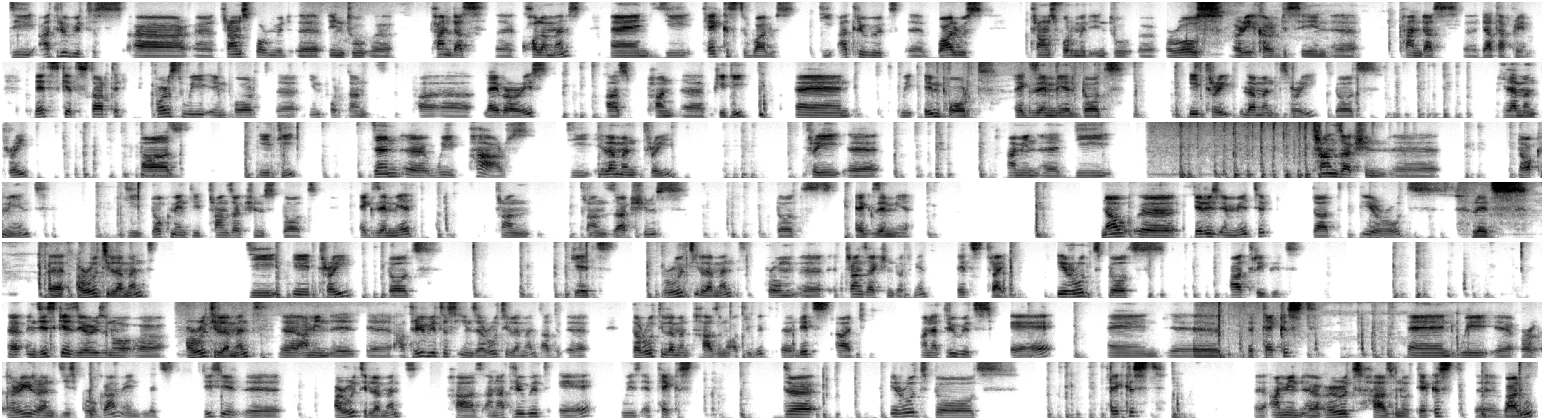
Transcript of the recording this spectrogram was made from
the attributes are transformed into pandas columns and the text values, the attribute uh, values transformed into uh, rows records in uh, pandas data frame. Let's get started. First, we import important libraries as pan, PD, and we import xml dot etree element 3 dot ElementTree as et then uh, we parse the ElementTree, three, uh, I mean, uh, the transaction uh, document, the document is transactions dot xml, tran transactions dot xml. Now uh, there is a method that routes, let's uh, a root element the etree dot gets root element from uh, a transaction document. Let's try eroot dot attribute. Uh, in this case, there is no uh, root element. Uh, I mean, uh, uh, attributes in the root element. the root element has no attribute. let's add an attribute A and the text and we uh, rerun this program and let's this is uh, a root element has an attribute a with a text. The root dot text uh, i mean uh, root has no text uh, value.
